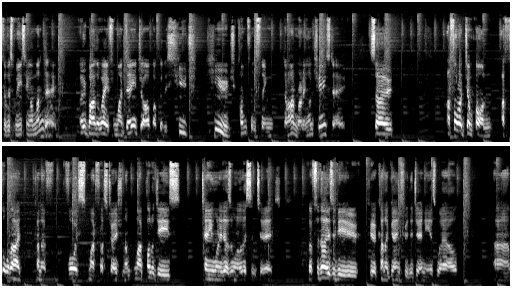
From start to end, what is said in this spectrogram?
for this meeting on Monday. Oh, by the way, for my day job, I've got this huge, huge conference thing that I'm running on Tuesday. So I thought I'd jump on. I thought I'd kind of voice my frustration. My apologies to anyone who doesn't want to listen to it. But for those of you who are kind of going through the journey as well, uh,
